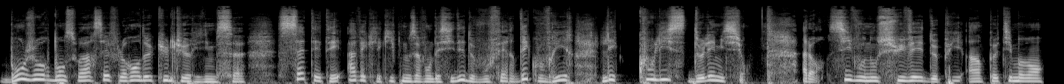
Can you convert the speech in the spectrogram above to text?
Bonjour, bonsoir, c'est Florent de Culture Ims. Cet été, avec l'équipe, nous avons décidé de vous faire découvrir les coulisses de l'émission. Alors, si vous nous suivez depuis un petit moment,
